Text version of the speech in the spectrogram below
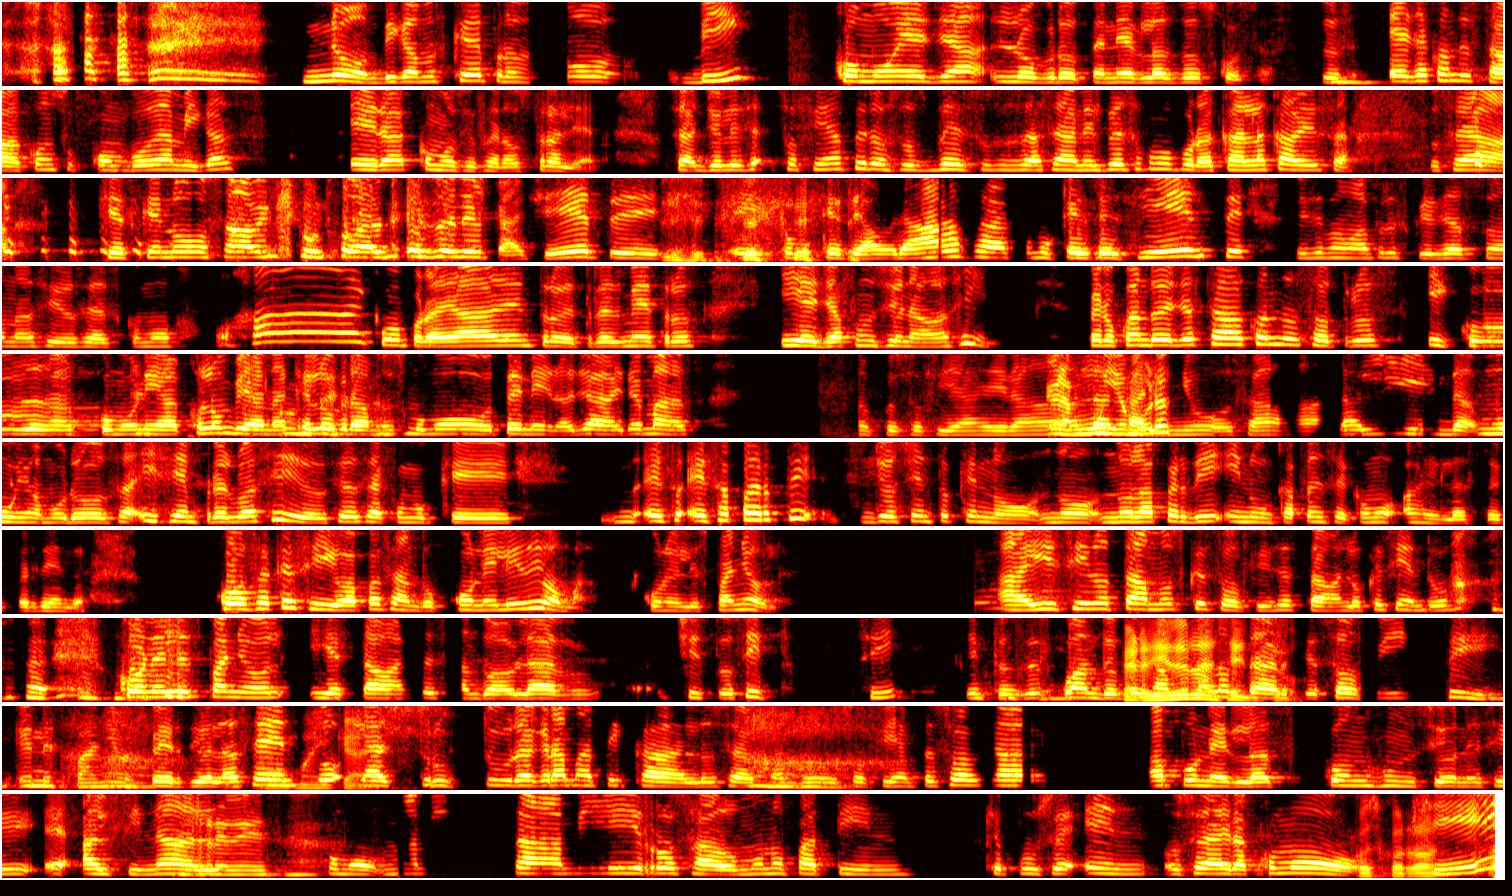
no, digamos que de pronto vi cómo ella logró tener las dos cosas. Entonces, ella cuando estaba con su combo de amigas, era como si fuera australiana. O sea, yo le decía, Sofía, pero esos besos, o sea, se dan el beso como por acá en la cabeza. O sea, que es que no saben que uno da el beso en el cachete, es como que se abraza, como que se siente. Me dice, mamá, pero es que ellas son así, o sea, es como, ay, como por allá dentro de tres metros, y ella funcionaba así. Pero cuando ella estaba con nosotros y con la comunidad colombiana que logramos como tener allá y demás, no, pues Sofía era, muy la cariñosa, la linda, muy amorosa y siempre lo ha sido, o sea, como que eso, esa parte yo siento que no, no, no la perdí y nunca pensé como, ay, la estoy perdiendo. Cosa que sí iba pasando con el idioma, con el español. Ahí sí notamos que Sofía se estaba enloqueciendo con el español y estaba empezando a hablar chistosito, ¿sí? Entonces, cuando empezamos a notar que Sofía sí, en español. perdió el oh acento, la estructura gramatical, o sea, cuando Sofía empezó a hablar, a poner las conjunciones y eh, al final, al revés. como mami, está mi rosado monopatín que puse en, o sea, era como, pues ¿qué?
